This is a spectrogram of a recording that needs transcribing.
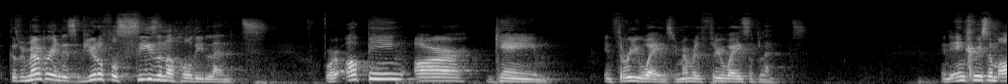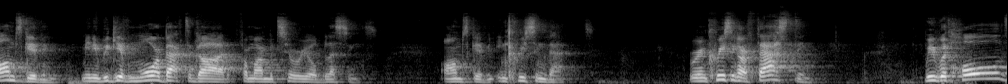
Because remember, in this beautiful season of Holy Lent, we're upping our game in three ways. Remember the three ways of Lent. An increase in almsgiving, meaning we give more back to God from our material blessings. Almsgiving, increasing that. We're increasing our fasting. We withhold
